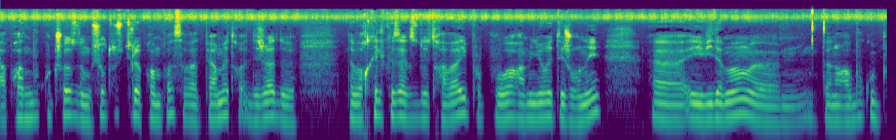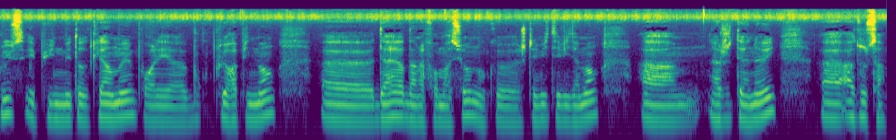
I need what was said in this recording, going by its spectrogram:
apprendre beaucoup de choses. Donc surtout si tu ne l'apprends pas, ça va te permettre déjà de d'avoir quelques axes de travail pour pouvoir améliorer tes journées. Euh, et évidemment, euh, tu en auras beaucoup plus et puis une méthode clé en main pour aller beaucoup plus rapidement derrière dans la formation. Donc je t'invite évidemment à, jeter un œil à tout ça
